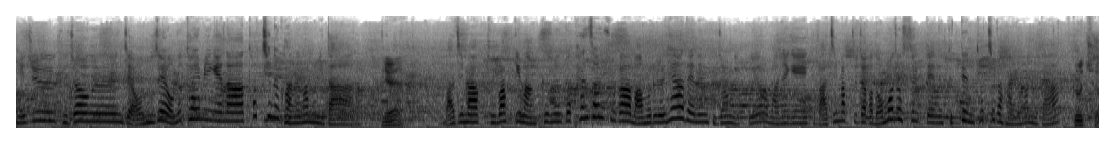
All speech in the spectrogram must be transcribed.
제주 규정은 이제 언제 어느 타이밍에나 터치는 가능합니다. 예. 마지막 두 바퀴만큼은 꼭 한 선수가 마무리를 해야 되는 규정이 있고요. 만약에 그 마지막 주자가 넘어졌을 때는 그때는 터치가 가능합니다. 그렇죠.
